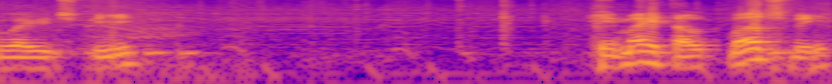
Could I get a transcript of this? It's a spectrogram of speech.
2 HP. He might outmatch me.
